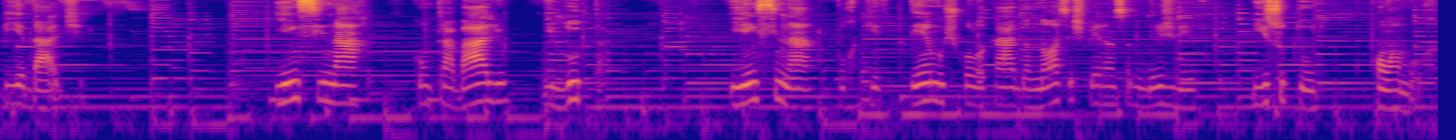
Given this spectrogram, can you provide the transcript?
piedade e ensinar com trabalho e luta. E ensinar porque temos colocado a nossa esperança no Deus vivo. E isso tudo com amor.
